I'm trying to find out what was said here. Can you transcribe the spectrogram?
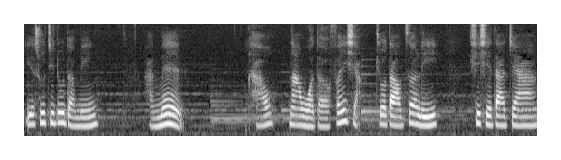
耶稣基督的名，阿门。好，那我的分享就到这里。谢谢大家。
